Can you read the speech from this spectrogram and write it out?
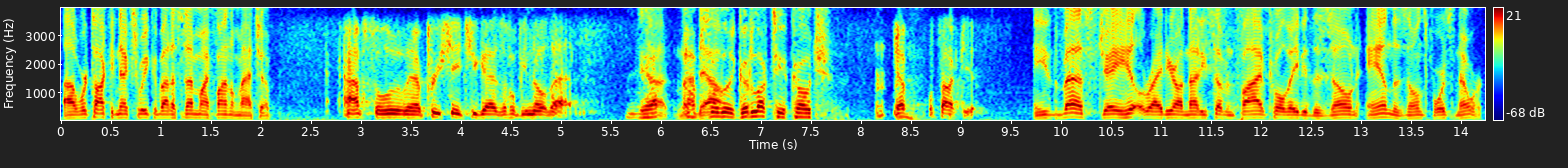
uh, we're talking next week about a semifinal matchup. Absolutely. I appreciate you guys. I hope you know that. Yeah, uh, no absolutely. Doubt. Good luck to you, Coach. Yep, we'll talk to you. He's the best. Jay Hill right here on 97.5, 1280 The Zone and the Zone Sports Network.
